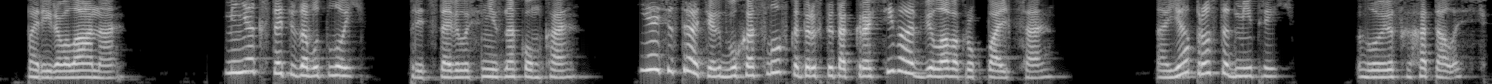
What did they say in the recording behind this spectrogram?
— парировала она. «Меня, кстати, зовут Лой», — представилась незнакомка. Я сестра тех двух ослов, которых ты так красиво обвела вокруг пальца. А я просто Дмитрий. Лой расхохоталась.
